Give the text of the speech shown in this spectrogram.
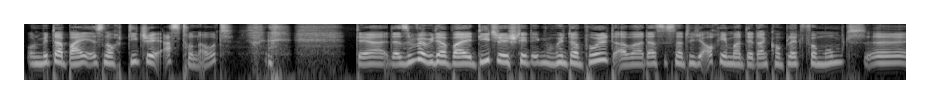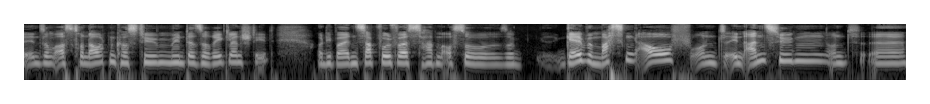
Und mit dabei ist noch DJ Astronaut. der, da sind wir wieder bei DJ steht irgendwo hinterm Pult, aber das ist natürlich auch jemand, der dann komplett vermummt äh, in so einem Astronautenkostüm hinter so Reglern steht. Und die beiden Subwoolfers haben auch so, so gelbe Masken auf und in Anzügen und äh,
